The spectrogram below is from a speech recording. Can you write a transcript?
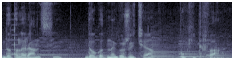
do tolerancji, do godnego życia, póki trwa.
